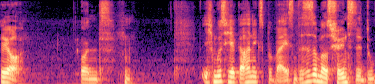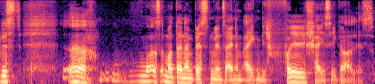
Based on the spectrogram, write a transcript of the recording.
Ja, und ich muss hier gar nichts beweisen. Das ist immer das Schönste. Du bist, ach, man ist immer dann am besten, wenn es einem eigentlich voll scheißegal ist.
